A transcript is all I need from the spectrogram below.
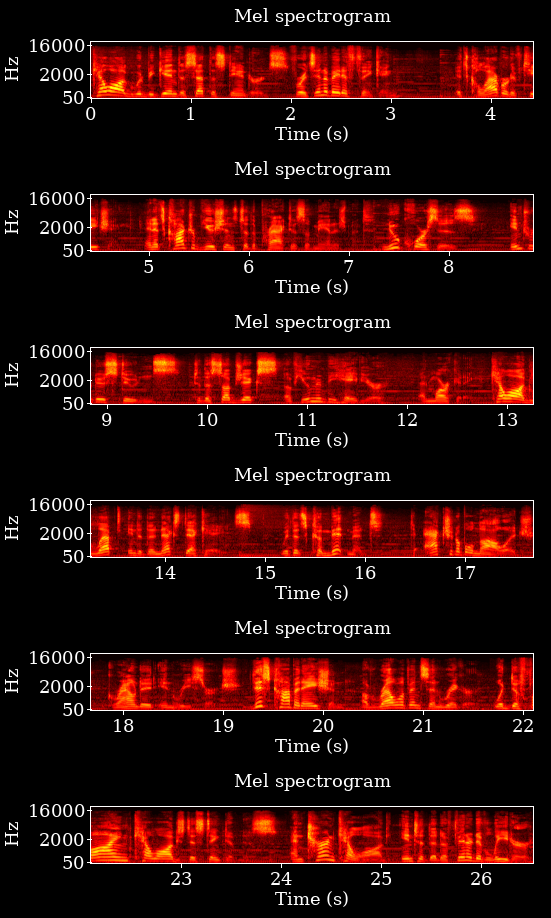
Kellogg would begin to set the standards for its innovative thinking, its collaborative teaching, and its contributions to the practice of management. New courses introduce students to the subjects of human behavior and marketing. Kellogg leapt into the next decades with its commitment to actionable knowledge grounded in research. This combination of relevance and rigor would define Kellogg's distinctiveness and turn Kellogg into the definitive leader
